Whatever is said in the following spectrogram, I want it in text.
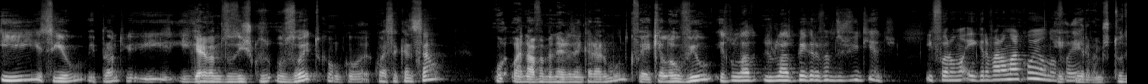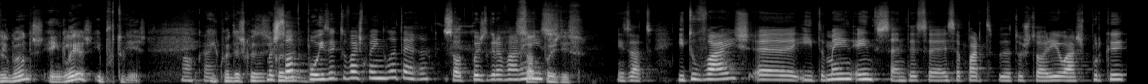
E seguiu, e pronto, e, e gravamos o disco Os Oito com, com, com essa canção, a nova maneira de encarar o mundo, que foi a que ele ouviu, e do lado, do lado B gravamos os 20 anos. E, foram, e gravaram lá com ele, não foi? E, gravamos tudo em Londres, em inglês e português. Okay. E quando as coisas, Mas quando... só depois é que tu vais para a Inglaterra? Só depois de gravarem isso? Só depois disso. Exato. E tu vais, uh, e também é interessante essa, essa parte da tua história, eu acho, porque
